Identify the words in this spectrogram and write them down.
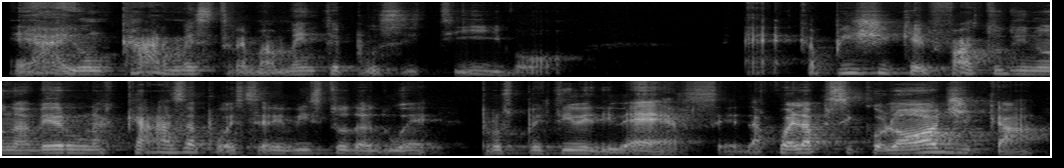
e hai un karma estremamente positivo. Eh, capisci che il fatto di non avere una casa può essere visto da due prospettive diverse. Da quella psicologica,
